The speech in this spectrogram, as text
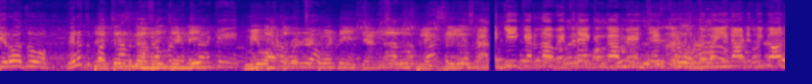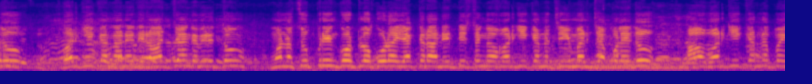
ఈ రోజు వినతి వర్గీకరణ వ్యతిరేకంగా మేము చేస్తున్న ఉద్యమం ఈనాటిది కాదు. వర్గీకరణ అనేది రాజ్యాంగ విరుద్ధం. మన సుప్రీంకోర్టులో కూడా ఎక్కడ నిర్దిష్టంగా వర్గీకరణ చేయమని చెప్పలేదు. ఆ వర్గీకరణపై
